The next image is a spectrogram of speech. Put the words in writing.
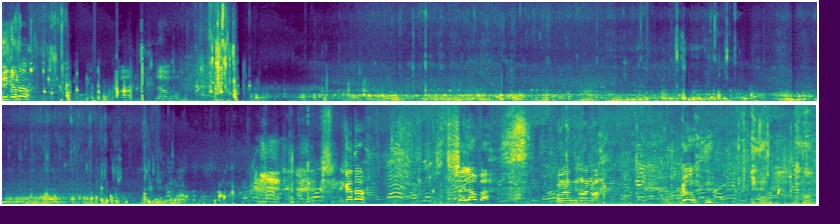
Ikaw to. Oh, lam. Ikaw to. Sa. Ilang ba? Parang kuhan ba? Go! Doon?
